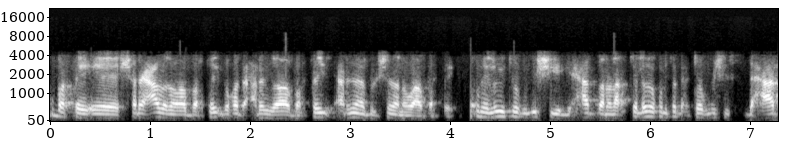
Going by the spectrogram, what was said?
ku bartay. shareecadana waa bartay luqada carabiga waa bartay arrimaha bulshadana waa bartay. Kun iyo laba toban bishii lixaad baana laqtay laba kun iyo saddex toban bishii saddexaad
